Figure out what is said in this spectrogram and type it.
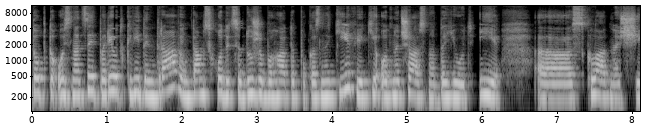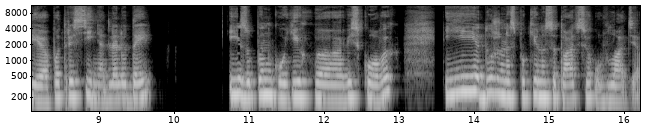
Тобто, ось на цей період квітень-травень там сходиться дуже багато показників, які одночасно дають і е, складнощі потрясіння для людей, і зупинку їх е, військових, і дуже неспокійну ситуацію у владі.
